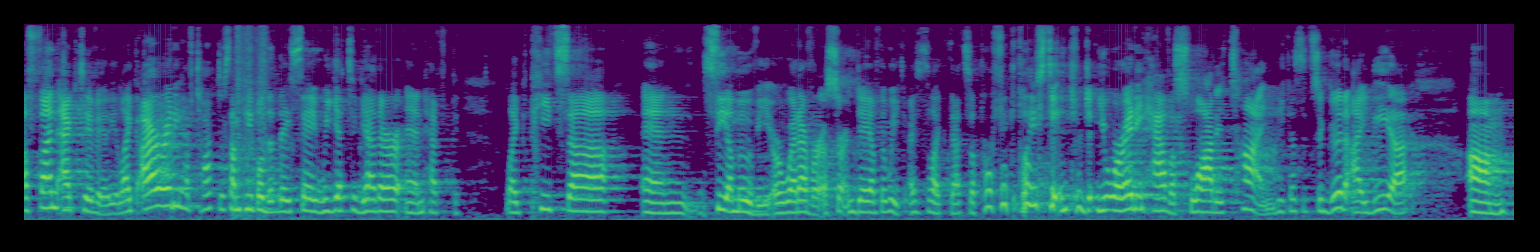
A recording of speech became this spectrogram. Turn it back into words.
a fun activity. Like I already have talked to some people that they say we get together and have like pizza and see a movie or whatever, a certain day of the week. I was like, that's a perfect place to introduce. You already have a slotted time because it's a good idea um,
